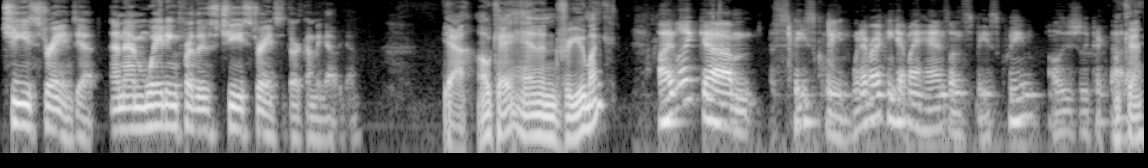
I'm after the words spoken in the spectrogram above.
cheese strains yet and i'm waiting for those cheese strains to start coming out again Yeah, okay. And for you, Mike? I like um, Space Queen. Whenever I can get my hands on Space Queen, I'll usually pick that Okay. up.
